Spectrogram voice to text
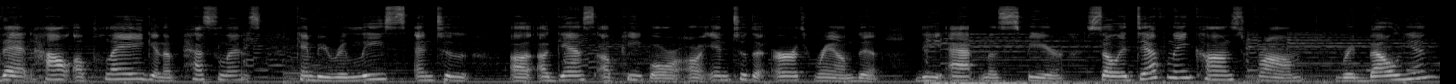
that how a plague and a pestilence can be released into uh, against a people or, or into the earth realm, the the atmosphere. So it definitely comes from rebellion.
